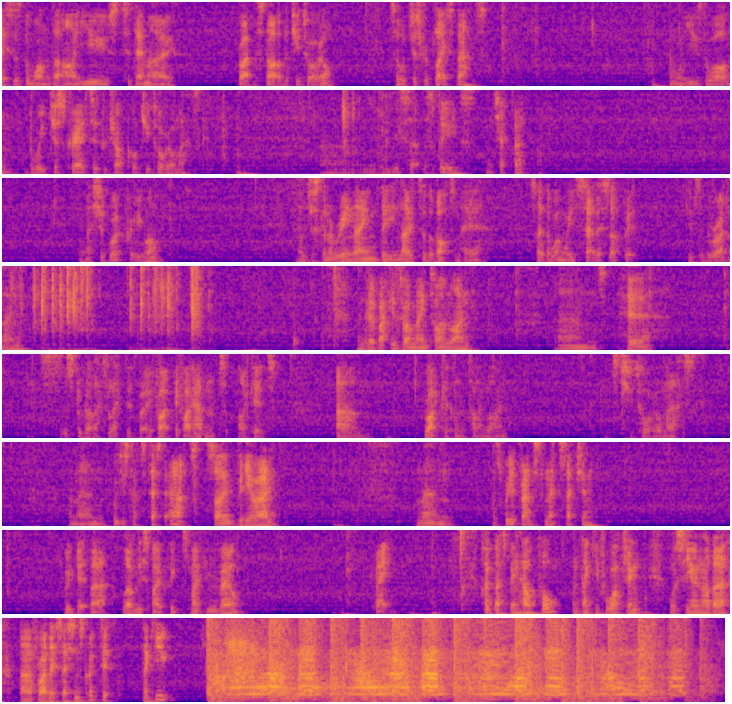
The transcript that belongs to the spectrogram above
This is the one that I used to demo right at the start of the tutorial. So we'll just replace that. And we'll use the one that we just created, which I've called tutorial mask uh, reset the speeds and check that. I think that should work pretty well. I'm just going to rename the note at the bottom here so that when we set this up it gives it the right name. And go back into our main timeline and here it's, it's still got that selected but if I if I hadn't I could um, right click on the timeline, it's a tutorial mask, and then we just have to test it out. So video A, and then as we advance to the next section, we get that lovely smoky, smoky reveal. Great. Hope that's been helpful and thank you for watching. We'll see you in another uh, Friday Sessions Quick Tip. Thank you.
